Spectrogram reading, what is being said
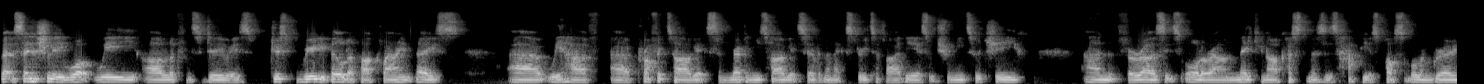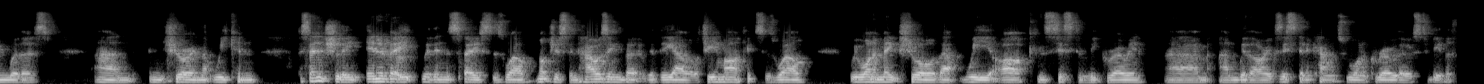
But essentially, what we are looking to do is just really build up our client base. Uh, we have uh, profit targets and revenue targets over the next three to five years, which we need to achieve. And for us, it's all around making our customers as happy as possible and growing with us and ensuring that we can essentially innovate within the space as well, not just in housing, but with the ALG markets as well. We want to make sure that we are consistently growing um, and with our existing accounts, we want to grow those to be the,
